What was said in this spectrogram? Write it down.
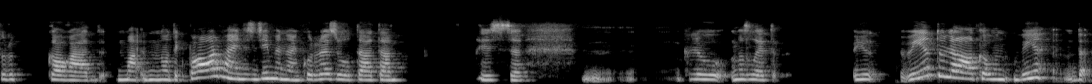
tur kaut kāda notika pārmaiņas ģimenē, kur rezultātā es kļuvu mazliet vientuļāka un vien, da,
